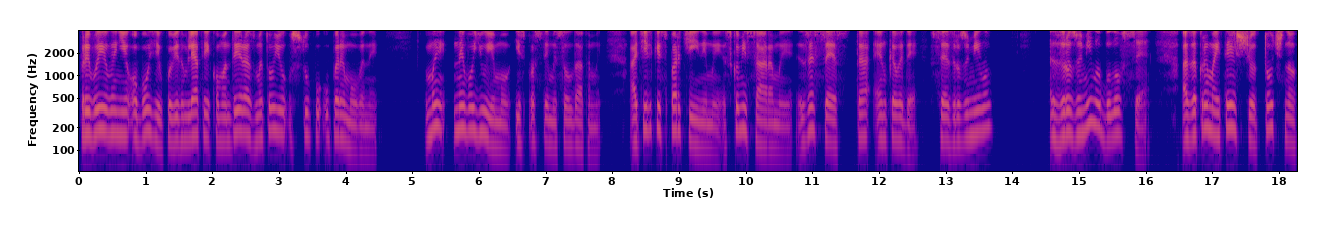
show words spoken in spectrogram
При виявленні обозів повідомляти командира з метою вступу у перемовини. Ми не воюємо із простими солдатами, а тільки з партійними, з комісарами, з СС та НКВД. Все зрозуміло? Зрозуміло було все, а зокрема й те, що точно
